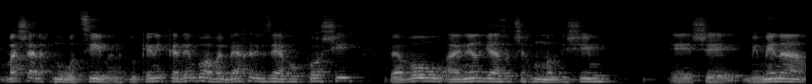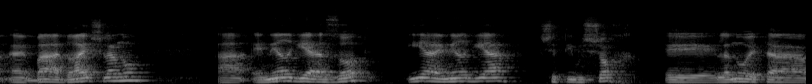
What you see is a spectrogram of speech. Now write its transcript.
מה שאנחנו רוצים, אנחנו כן נתקדם בו, אבל ביחד עם זה יבוא קושי, ויבואו האנרגיה הזאת שאנחנו מרגישים אה, שממנה בא ה-drive שלנו, האנרגיה הזאת היא האנרגיה שתמשוך אה, לנו את ה...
